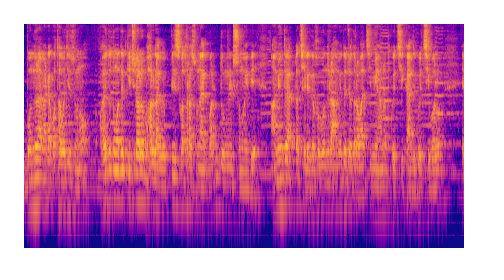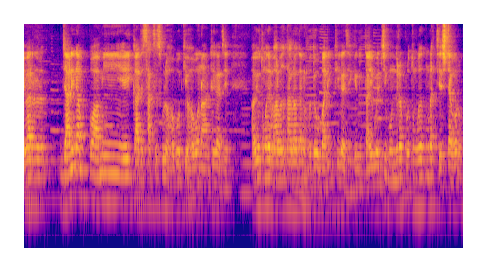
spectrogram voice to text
বন্ধুরা, আমি একটা কথা বলছি, শোনো। হয়তো তোমাদের কিছুটা হলেও ভালো লাগবে। প্লিজ কথাটা শোনো একবার, দু মিনিট সময় দিয়ে। আমিও তো একটা ছেলে। দেখো বন্ধুরা, আমি তো যতটা পারছি মেহনত করছি, কাজ করছি, বলো। এবার জানি না আমি এই কাজে সাকসেসফুল হব কি হব না, ঠিক আছে? হয়তো তোমাদের ভালোবাসা থাকলে হয়তো আমি হতেও পারি, ঠিক আছে? কিন্তু তাই বলছি বন্ধুরা প্রথম কথা তোমরা চেষ্টা করো।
